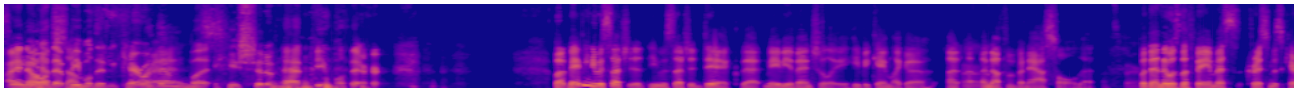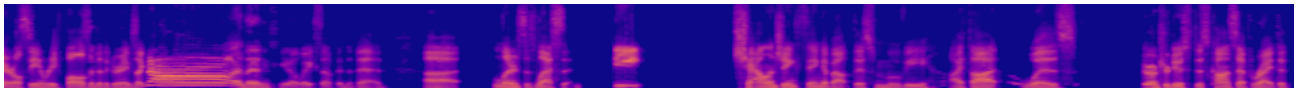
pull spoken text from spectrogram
so I know that people didn't care with him, but he should have had people there. But maybe he was such a he was such a dick that maybe eventually he became like a, a Uh. enough of an asshole that That's fair. But then there was the famous Christmas Carol scene where he falls into the grave. He's like, no, and then you know wakes up in the bed, uh, learns his lesson. The challenging thing about this movie, I thought, was you're introduced this concept, right? That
